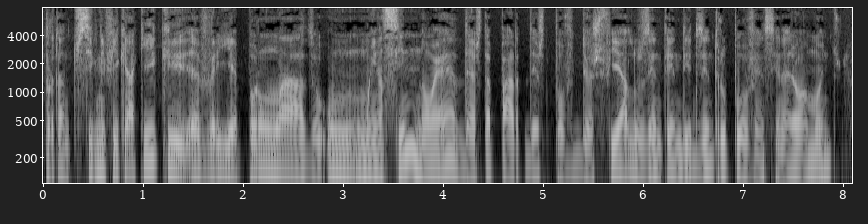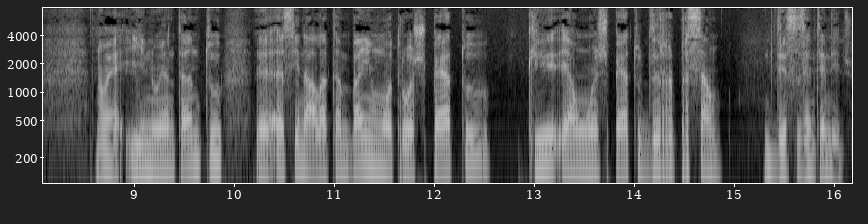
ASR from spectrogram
Portanto, significa aqui que haveria, por um lado, um, um, ensino, não é? Desta parte deste povo de Deus fiel, os entendidos entre o povo ensinarão a muitos, não é? E, no entanto, eh, assinala também um outro aspecto que é um aspecto de repressão desses entendidos.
